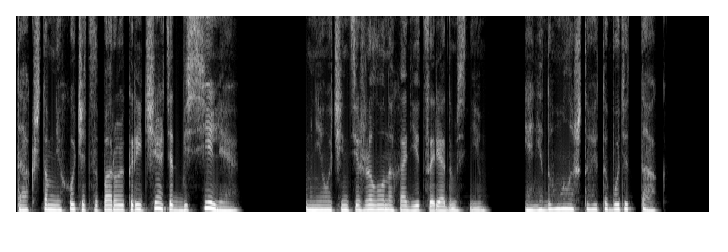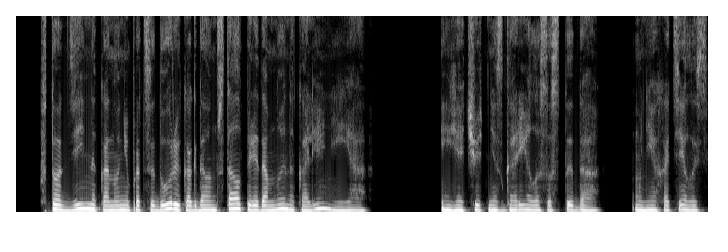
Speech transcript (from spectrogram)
Так что мне хочется порой кричать от бессилия. Мне очень тяжело находиться рядом с ним. Я не думала, что это будет так. В тот день, накануне процедуры, когда он встал передо мной на колени, я... Я чуть не сгорела со стыда. Мне хотелось...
